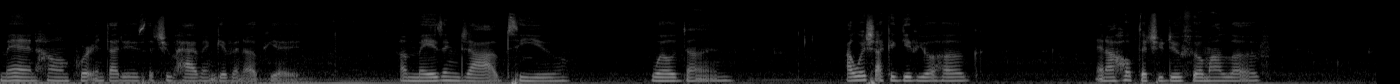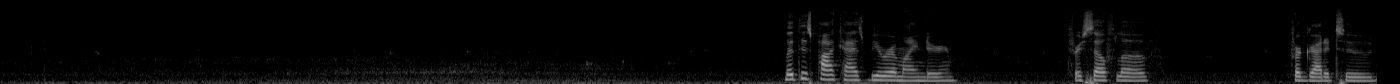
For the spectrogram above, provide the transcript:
Man, how important that is that you haven't given up yet. Amazing job to you. Well done. I wish I could give you a hug. And I hope that you do feel my love. Let this podcast be a reminder for self love, for gratitude,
